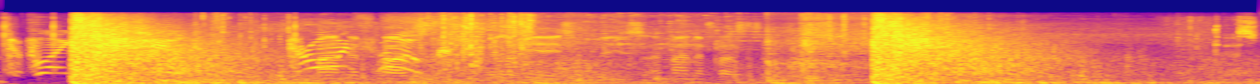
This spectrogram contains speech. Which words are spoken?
Deploying shield. Throwing Manifest. smoke. Will be please. I manifested. This.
